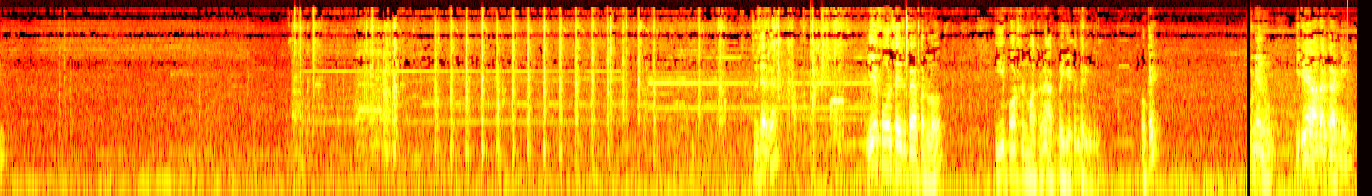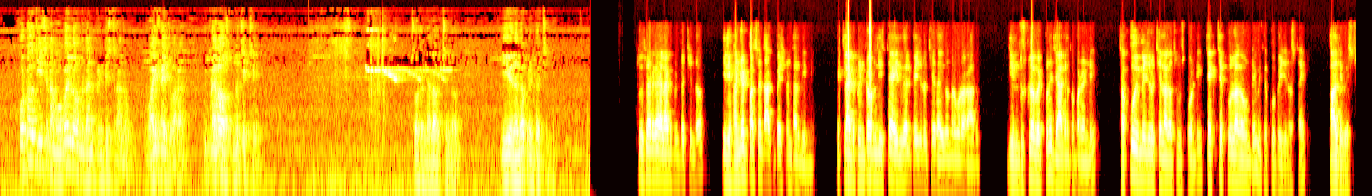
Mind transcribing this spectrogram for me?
చూశారుగా? ఏ ఫోర్ సైజు పేపర్లో ఈ పోర్షన్ మాత్రమే ఆక్యుపై చేయడం జరిగింది. ఓకే ఇప్పుడు నేను ఇదే ఆధార్ కార్డ్ని ఫోటో తీసి నా మొబైల్లో ఉన్న దాన్ని ప్రింట్ ఇస్తున్నాను. వైఫై ద్వారా. ఇప్పుడు ఎలా వస్తుందో చెక్ చేయండి. చూడండి ఎలా వచ్చిందో. ఈ విధంగా ప్రింట్ వచ్చింది. చూసారుగా ఎలాంటి ప్రింట్ వచ్చిందో? ఇది హండ్రెడ్ పర్సెంట్ ఆక్యుపేషన్ అంటారు దీన్ని. ఇట్లాంటి ప్రింట్అవుట్ తీస్తే ఐదు వేల పేజీలు వచ్చేది ఐదు వందలు కూడా రాదు. దీన్ని దృష్టిలో పెట్టుకుని జాగ్రత్త పడండి. తక్కువ ఇమేజ్లు వచ్చేలాగా చూసుకోండి. టెక్స్ట్ ఎక్కువలాగా ఉంటే మీకు ఎక్కువ పేజీలు వస్తాయి. All the best.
